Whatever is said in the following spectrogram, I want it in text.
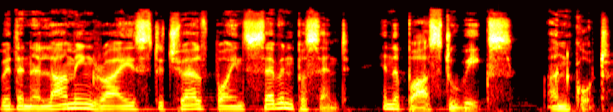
with an alarming rise to 12.7% in the past two weeks. Unquote.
